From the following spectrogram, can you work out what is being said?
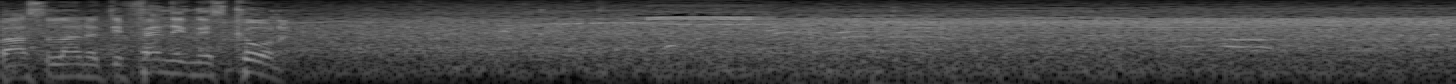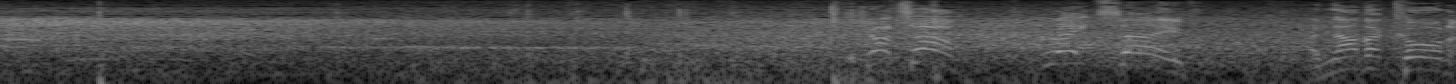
Barcelona defending this corner. Shot! Great save. Another corner.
